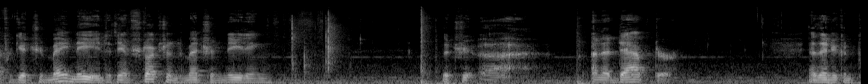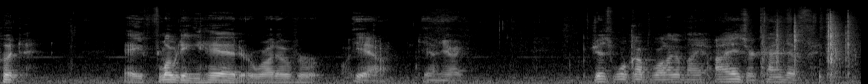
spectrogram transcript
forget you may need, the instructions mention needing that you, uh, an adapter. And then you can put a floating head or whatever. Yeah, yeah, yeah. Just woke up while my eyes are kind of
